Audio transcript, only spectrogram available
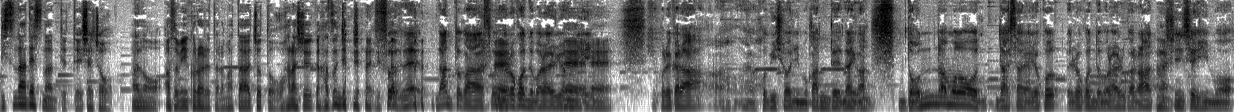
リスナーですなんて言って社長あの遊びに来られたらまたちょっとお話が弾んじゃうじゃないですか。そうですね。なんとかそう喜んでもらえるように、え。これからあホビーショーに向かって何かどんなものを出したらよこ喜んでもらえるかなって、はい。新製品も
